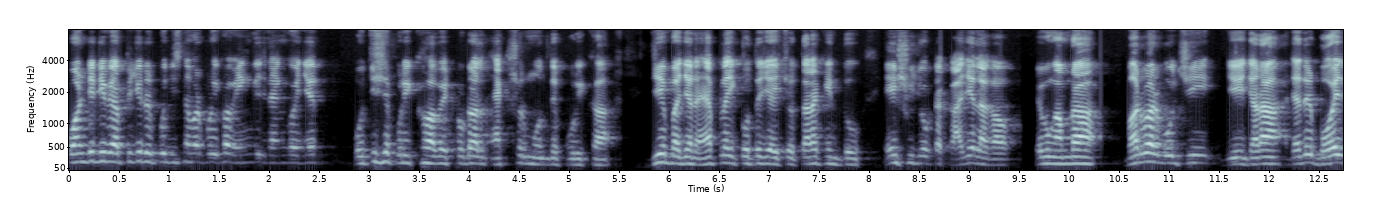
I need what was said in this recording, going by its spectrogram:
কোয়ান্টিটিভ অ্যাপটিটিউডের পঁচিশ নম্বর পরীক্ষা হবে ইংলিশ ল্যাঙ্গুয়েজের পঁচিশে পরীক্ষা হবে টোটাল একশোর মধ্যে পরীক্ষা। যে বা যারা অ্যাপ্লাই করতে চাইছো, তারা কিন্তু এই সুযোগটা কাজে লাগাও। এবং আমরা বারবার বলছি যে যারা, যাদের বয়স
